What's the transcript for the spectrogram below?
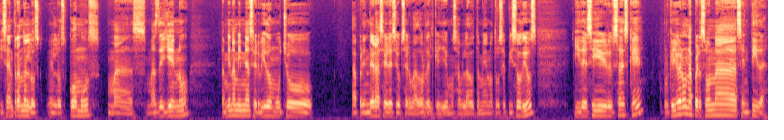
quizá entrando en los, en los comos más, más de lleno, también a mí me ha servido mucho aprender a ser ese observador del que ya hemos hablado también en otros episodios y decir, ¿sabes qué? Porque yo era una persona sentida,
